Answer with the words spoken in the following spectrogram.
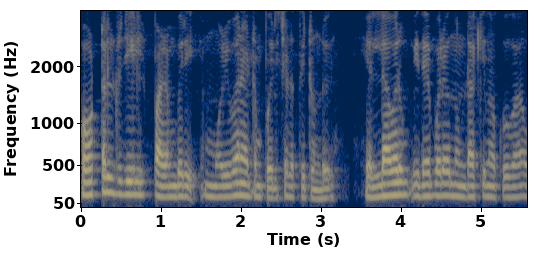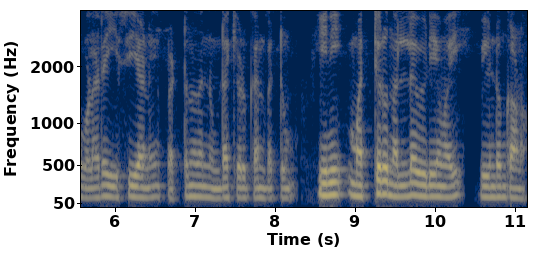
ഹോട്ടൽ രുചിയിൽ പഴംപൊരി മുഴുവനായിട്ടും പൊരിച്ചെടുത്തിട്ടുണ്ട്. എല്ലാവരും ഇതേപോലെ ഒന്ന് ഉണ്ടാക്കി നോക്കുക. വളരെ ഈസിയാണ്. പെട്ടെന്ന് തന്നെ ഉണ്ടാക്കിയെടുക്കാൻ പറ്റും. ഇനി മറ്റൊരു നല്ല വീഡിയോയുമായി വീണ്ടും കാണാം.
